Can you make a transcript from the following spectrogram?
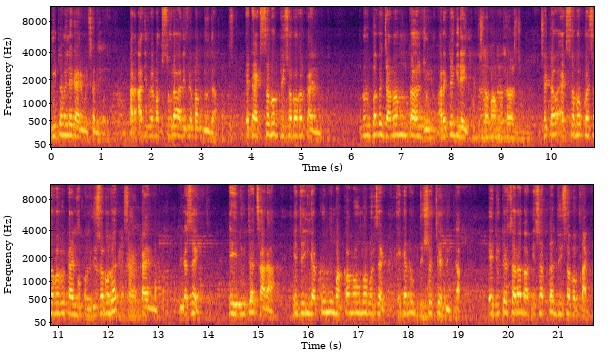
দুইটা মিলে গায়ের মুনসারিফ আর আলিফে মাকসুরা আলিফে মামদুদা এটা এক সবক দুই সবকের কাহিনী অনুরূপভাবে জামা মুনতাহাল জুম আরেকটা কি রে সেটাও এক সবক কয় সবকের কায়েম দুই সবকের কায়েম ঠিক আছে এই দুইটা ছাড়া, এই যে ইয়াকুমু মাকামাহুমা বলছে এখানে উদ্দেশ্য হচ্ছে এই দুইটা। এই দুইটা ছাড়া বাকি সাতটা দুই সবক লাগে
